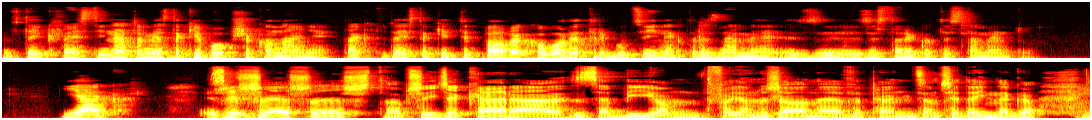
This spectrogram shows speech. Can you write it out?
w tej kwestii, natomiast takie było przekonanie, tak? Tutaj jest takie typowe koło retrybucyjne, które znamy z, ze Starego Testamentu. Jak Zgrzeszysz, to przyjdzie kara, zabiją twoją żonę, wypędzą cię do innego Dokładnie.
